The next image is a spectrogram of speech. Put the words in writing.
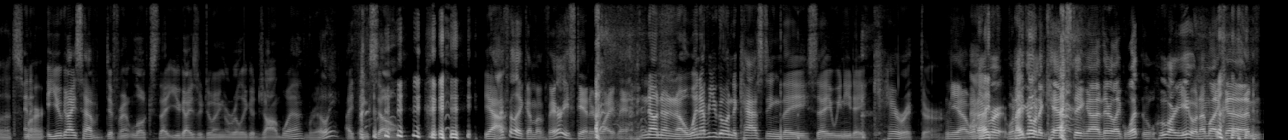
Well, that's And smart. you guys have different looks that you guys are doing a really good job with. Really? I think so. yeah. I feel like I'm a very standard white man. no, no, no, no. Whenever you go into casting, they say we need a character. Yeah, whenever when I I, go into casting, uh, they're like, "What? Who are you?" And I'm like, uh, "I'm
